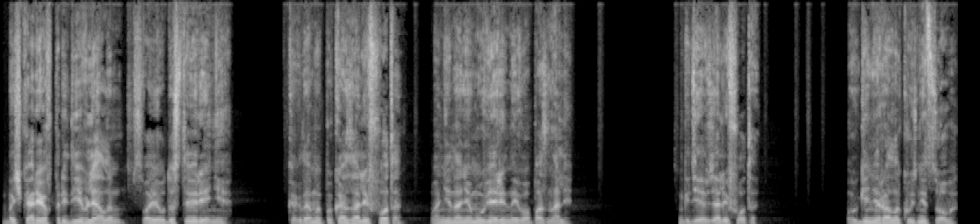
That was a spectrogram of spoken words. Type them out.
Бочкарев предъявлял им свое удостоверение. Когда мы показали фото, они на нем уверенно его познали. Где взяли фото? У генерала Кузнецова.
